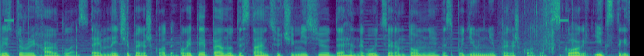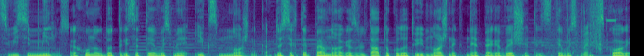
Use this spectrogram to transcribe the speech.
Mystery Hardless – таємничі перешкоди. Пройти певну дистанцію чи місію, де генеруються рандомні несподівані перешкоди. Score X38 мінус. Рахунок до 38x множника. Досягти певного результату, коли твій множник не перевищує 38. Score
